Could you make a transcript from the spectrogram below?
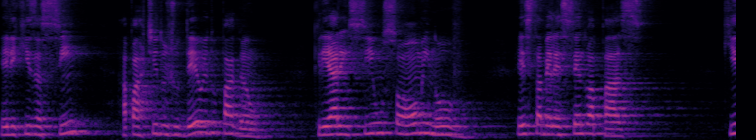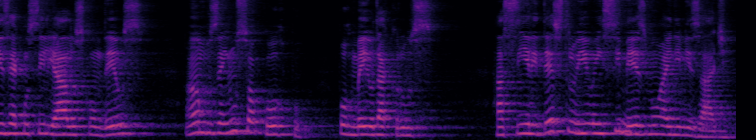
Ele quis assim, a partir do judeu e do pagão, criar em si um só homem novo, estabelecendo a paz. Quis reconciliá-los com Deus, ambos em um só corpo, por meio da cruz. Assim ele destruiu em si mesmo a inimizade.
